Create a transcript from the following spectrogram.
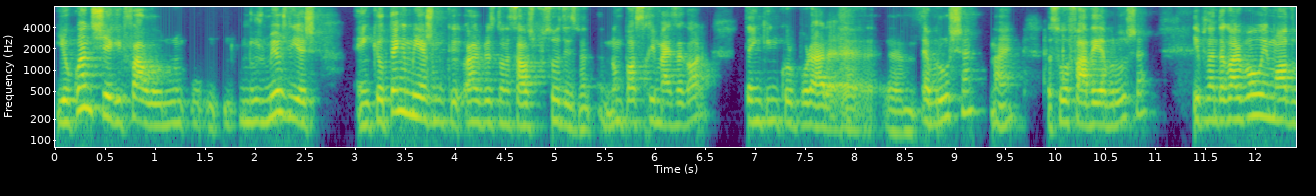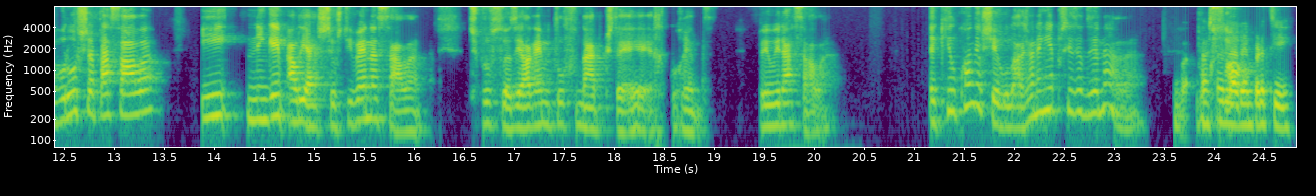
E eu, quando chego e falo no, nos meus dias em que eu tenho mesmo que, às vezes estou na sala, as pessoas dizem, não posso rir mais agora, tenho que incorporar a, a, a, bruxa, não é? A sua fada é a bruxa, e portanto agora vou em modo bruxa para a sala e ninguém, aliás, se eu estiver na sala dos professores e alguém me telefonar, porque isto é recorrente, para eu ir à sala, aquilo quando eu chego lá já nem é preciso dizer nada. Basta olharem para ti.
